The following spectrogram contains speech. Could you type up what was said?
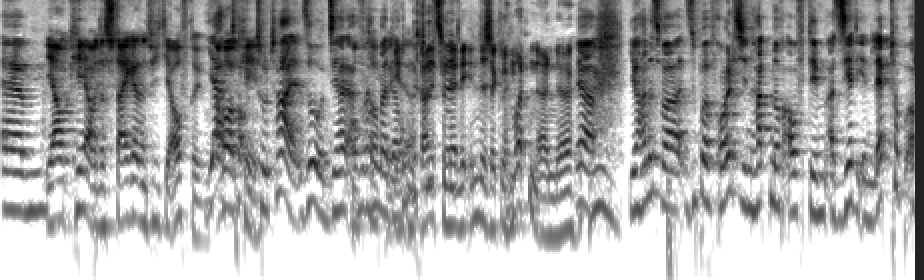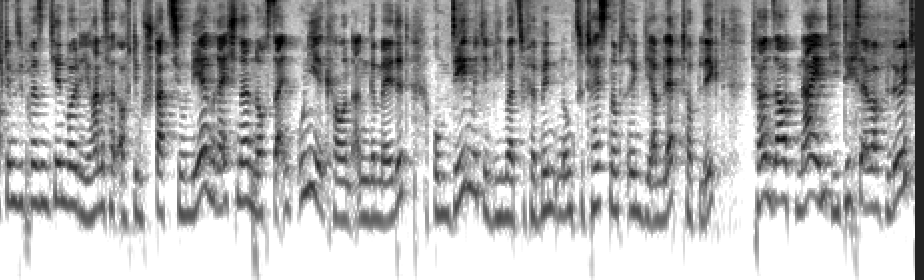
Ähm, Ja, okay, aber das steigert natürlich die Aufregung. ja, aber okay. total. So, und sie hat einfach mal da ja. rumgetüftelt. Traditionelle indische Klamotten an, ne? Ja, Johannes war super freundlich und hat noch auf dem, also sie hatte ihren Laptop, auf dem sie präsentieren wollte. Johannes hat auf dem stationären Rechner noch seinen Uni-Account angemeldet, um den mit dem Beamer zu verbinden, um zu testen, ob es irgendwie am Laptop liegt. Turns out, nein, die Idee ist einfach blöd,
